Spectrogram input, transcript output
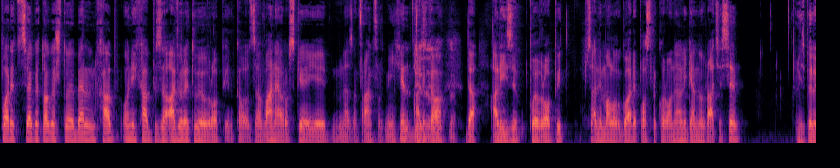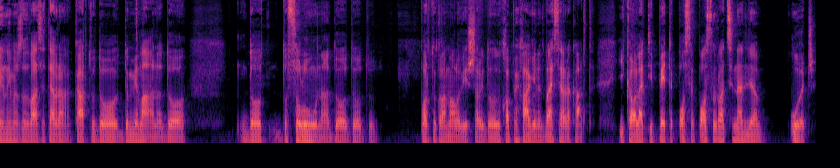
pored svega toga što je Berlin hub, on je hub za avioletove u Evropi, kao za van evropske je, ne znam, Frankfurt, Minhen, ali kao, da. da, ali iz, po Evropi, sad je malo gore posle korone, ali generalno vraća se, iz Berlina imaš za 20 evra kartu do, do Milana, do, do, do Soluna, do, do, do Portugala malo više, ali do, do Kopenhagena 20 evra karta. I kao leti petak posle posla, vrati se nedelja uveče.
